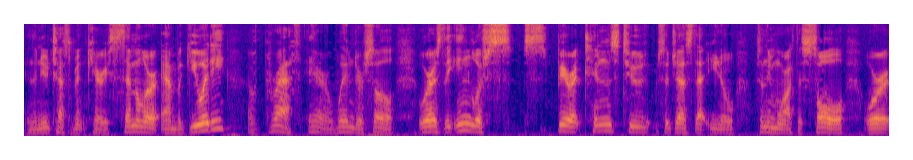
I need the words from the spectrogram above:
in the New Testament carry similar ambiguity of breath, air, wind, or soul, whereas the English spirit tends to suggest that, you know, something more like the soul, or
